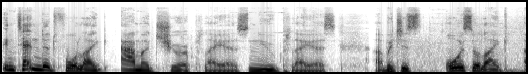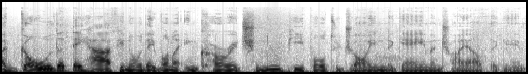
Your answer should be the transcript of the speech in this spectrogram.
intended for like amateur players, new players, uh, which is also like a goal that they have. You know, they want to encourage new people to join the game and try out the game.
